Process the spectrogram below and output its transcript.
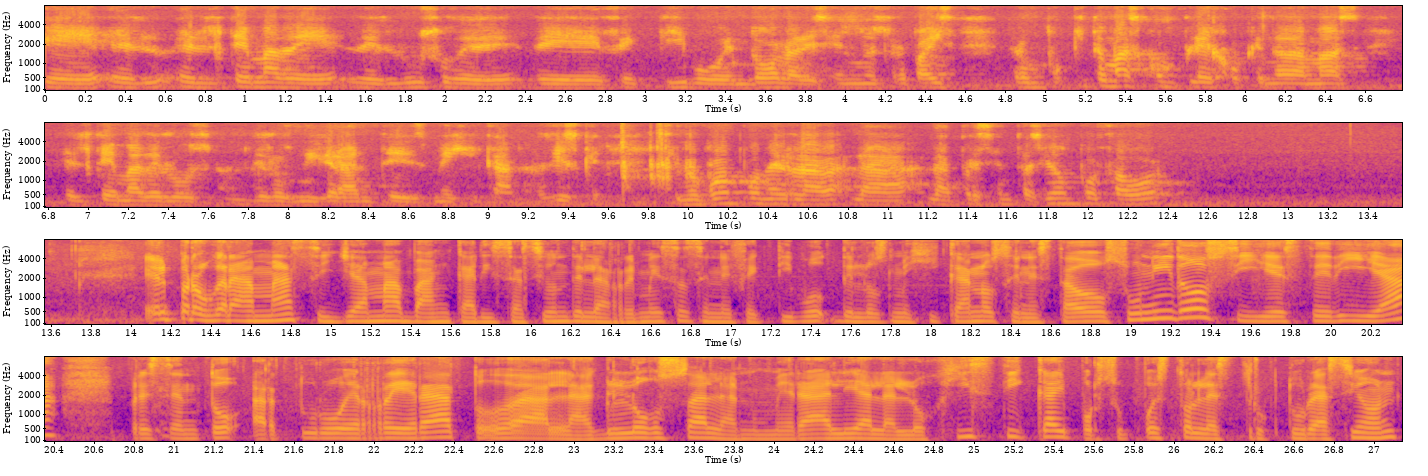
que el, tema del uso de, efectivo en dólares en nuestro país era un poquito más complejo que nada más el tema de los, de los migrantes mexicanos. Así es que, si me pueden poner la, la presentación, por favor. El programa se llama Bancarización de las remesas en efectivo de los mexicanos en Estados Unidos y este día presentó Arturo Herrera toda la glosa, la numeralia, la logística y por supuesto la estructuración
